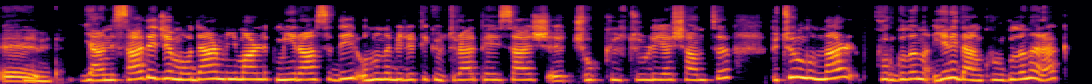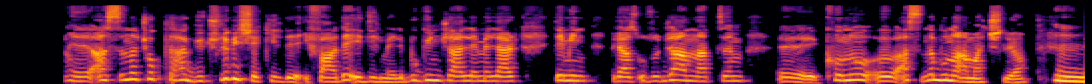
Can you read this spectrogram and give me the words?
Ee, evet. Yani sadece modern mimarlık mirası değil, onunla birlikte kültürel peyzaj, e, çok kültürlü yaşantı, bütün bunlar kurgulan yeniden kurgulanarak e, aslında çok daha güçlü bir şekilde ifade edilmeli. Bu güncellemeler demin biraz uzunca anlattığım e, konu aslında bunu amaçlıyor. Hmm.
